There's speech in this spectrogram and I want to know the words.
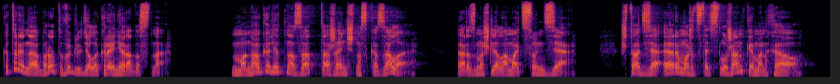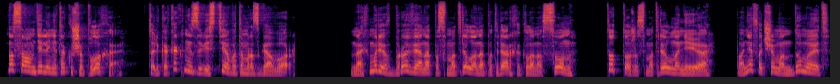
которая, наоборот, выглядела крайне радостно. «Много лет назад та женщина сказала», – размышляла мать Суньцзя, «что Дзя Эр может стать служанкой Манхао. На самом деле не так уж и плохо. Только как мне завести об этом разговор?» Нахмурив брови, она посмотрела на патриарха клана Сун, тот тоже смотрел на неё. Поняв, о чем он думает,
